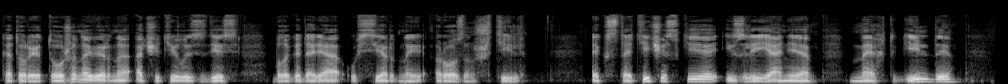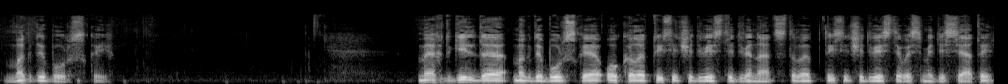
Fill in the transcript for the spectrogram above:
которая тоже, наверное, очутилась здесь благодаря усердной Розенштиль, экстатические излияния Мехтгильды Магдебургской. Мехтгильда Магдебургская около 1212-1280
